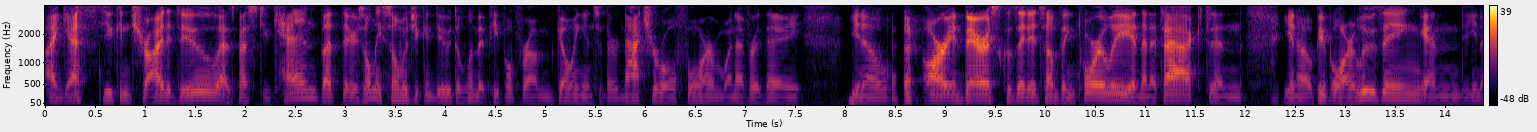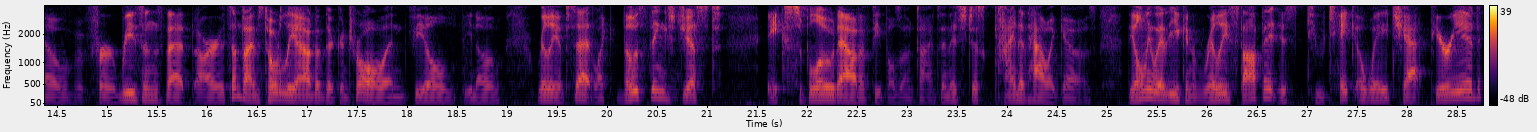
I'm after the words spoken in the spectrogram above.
I guess you can try to do as best you can, but there's only so much you can do to limit people from going into their natural form whenever they, you know, are embarrassed because they did something poorly and then attacked, and you know, people are losing, and you know, for reasons that are sometimes totally out of their control and feel, you know, really upset. Like those things just explode out of people sometimes and it's just kind of how it goes. The only way that you can really stop it is to take away chat period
